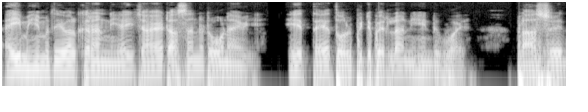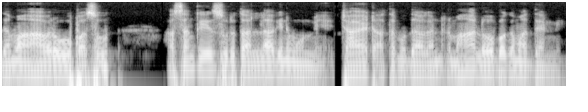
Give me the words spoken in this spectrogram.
ඇයි මෙහෙම දේවල් කරන්නේ? ඇයි ඡායාට අසන්නට ඕන ඇවිය. ඒත් ඇය තොල් පිට පෙරලා නිහිඬුවයි. ප්ලාස්ටරේ දම ආහාර වූ පසුත් අසංක ඒ සුරත අල්ලාගෙන මුන්නේ. ඡායාට අත මුදා ගන්නට මහා ලෝභකමක් දැන්නේ.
